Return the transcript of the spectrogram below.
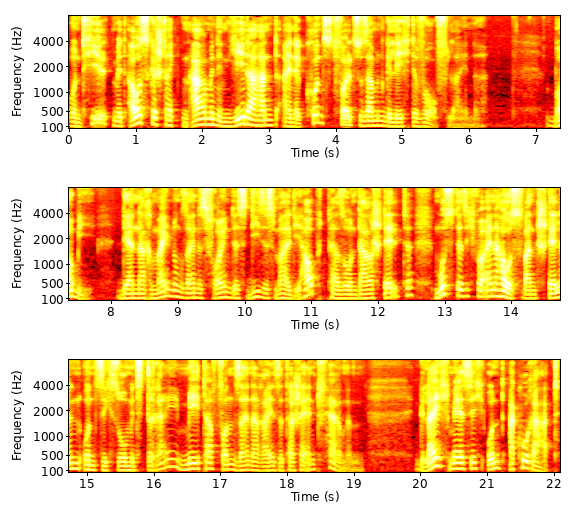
und hielt mit ausgestreckten Armen in jeder Hand eine kunstvoll zusammengelegte Wurfleine. Bobby, der nach Meinung seines Freundes dieses Mal die Hauptperson darstellte, musste sich vor eine Hauswand stellen und sich somit drei Meter von seiner Reisetasche entfernen. Gleichmäßig und akkurat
